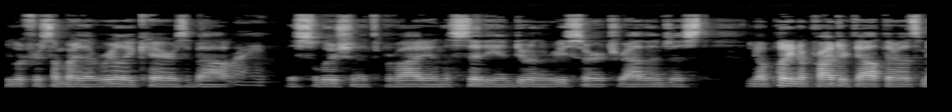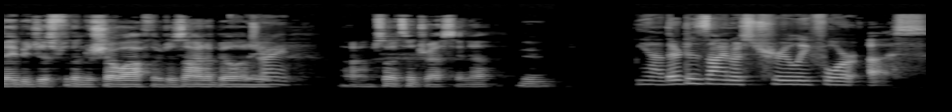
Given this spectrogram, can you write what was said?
you look for somebody that really cares about Right. the solution that's providing in the city and doing the research rather than just you know putting a project out there that's maybe just for them to show off their design ability. That's right. Um, so that's interesting. Yeah. Yeah. Yeah, their design was truly for us.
